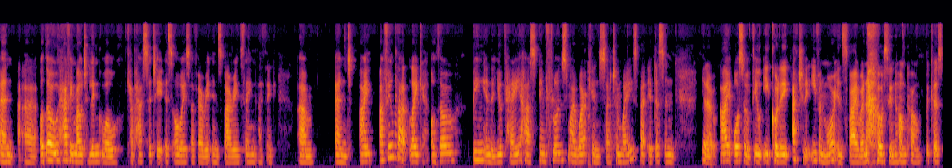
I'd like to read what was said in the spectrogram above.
and uh, although having multilingual capacity is always a very inspiring thing, I think. Um, and I, I feel that, like, although being in the UK has influenced my work in certain ways, but it doesn't, you know, I also feel equally, actually, even more inspired when I was in Hong Kong because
